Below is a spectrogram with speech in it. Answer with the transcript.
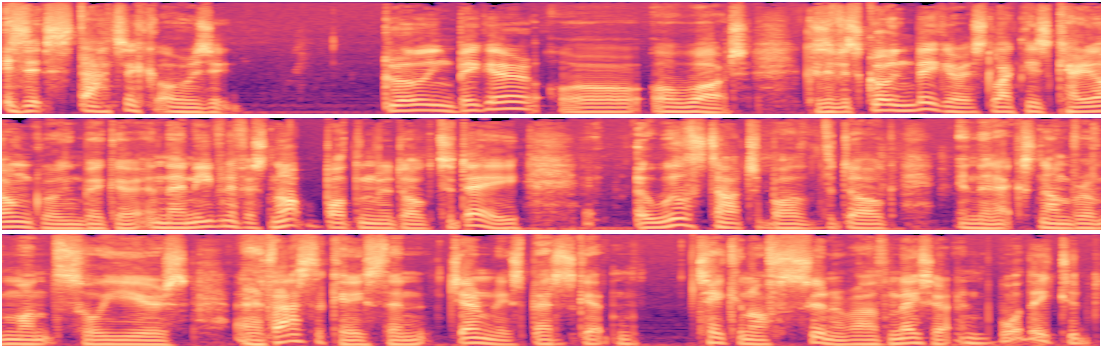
Is it static or is it growing bigger or, or what? Because if it's growing bigger, it's likely to carry on growing bigger. And then even if it's not bothering the dog today, it, will start to bother the dog in the next number of months or years. And if that's the case, then generally it's better to get them taken off sooner rather than later. And what they could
